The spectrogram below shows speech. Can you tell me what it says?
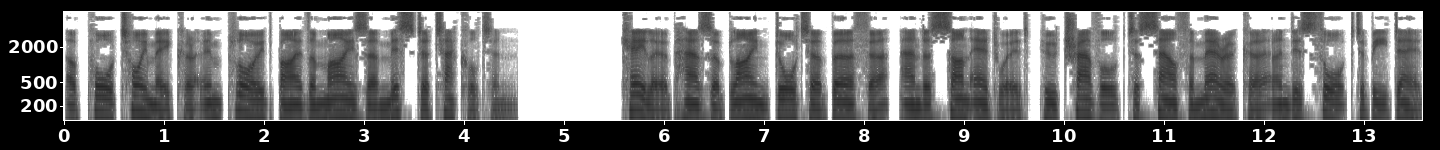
a poor toymaker employed by the miser Mr. Tackleton. Caleb has a blind daughter Bertha, and a son Edward, who traveled to South America and is thought to be dead.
